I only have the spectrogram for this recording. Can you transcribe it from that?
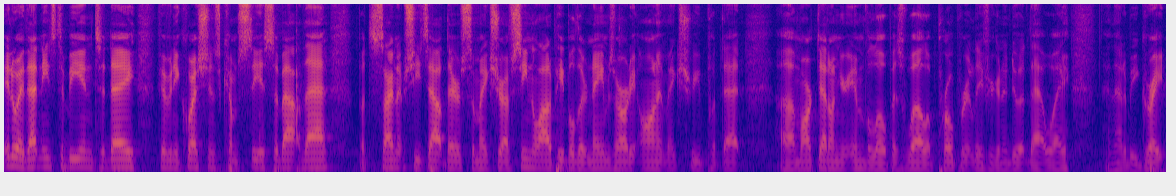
anyway, that needs to be in today. If you have any questions, come see us about that. But the sign-up sheet's out there, so make sure. I've seen a lot of people; their names are already on it. Make sure you put that, uh, mark that on your envelope as well, appropriately if you're going to do it that way, and that'll be great.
